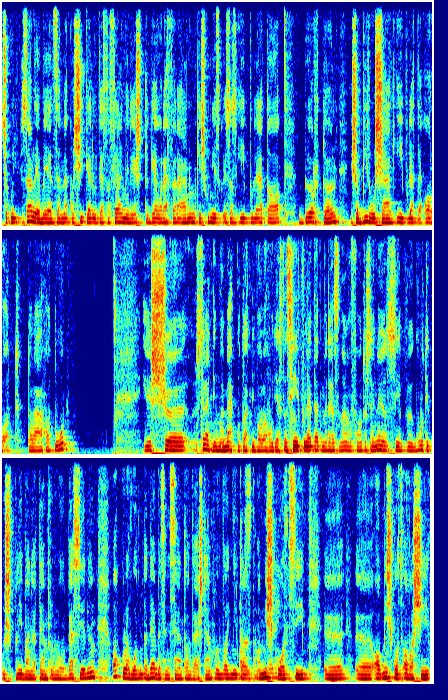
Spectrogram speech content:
Csak úgy zárójelbe jegyzem meg, hogy sikerült ezt a felmérést georeferálnunk, és úgy néz ki, hogy ez az épület a börtön és a bíróság épülete alatt található és szeretnénk majd megkutatni valahogy ezt az épületet, mert ez nagyon fontos, egy nagyon szép gótikus plébánya templomról beszélünk, akkora volt, mint a Debreceni Szent András templom, vagy mint a, a Miskolci, a Miskolc Avasi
